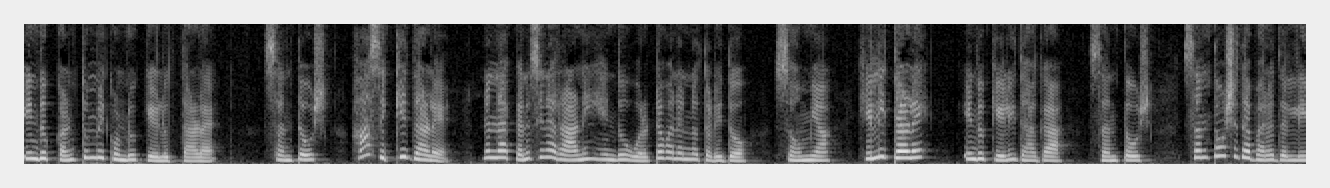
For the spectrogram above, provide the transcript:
ಎಂದು ಕಣ್ತುಂಬಿಕೊಂಡು ಕೇಳುತ್ತಾಳೆ. ಸಂತೋಷ್, ಹಾ, ಸಿಕ್ಕಿದ್ದಾಳೆ. ನನ್ನ ಕನಸಿನ ರಾಣಿ ಎಂದು ಒರಟವನನ್ನು ತಡೆದು, ಸೌಮ್ಯ, ಎಲ್ಲಿದ್ದಾಳೆ? ಎಂದು ಕೇಳಿದಾಗ, ಸಂತೋಷ್, ಸಂತೋಷದ ಭರದಲ್ಲಿ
